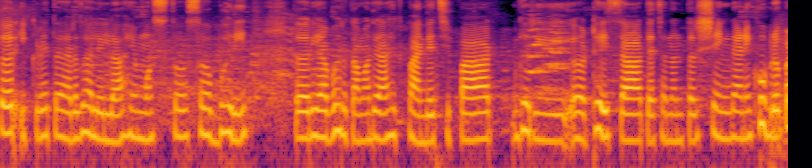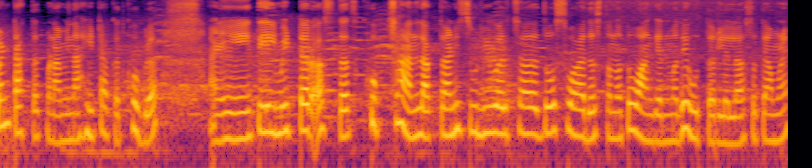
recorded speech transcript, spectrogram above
तर इकडे तयार झालेलं आहे मस्त असं भरीत. तर या भरतामध्ये आहेत कांद्याची पात घरी ठेचा त्याच्यानंतर शेंगदाणे खोबरं पण टाकतात पण आम्ही नाही टाकत खोबरं. आणि तेल मीठ तर असतंच खूप छान लागतं. आणि चुलीवरचा जो स्वाद असतो ना तो वांग्यांमध्ये उतरलेला असतो. त्यामुळे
